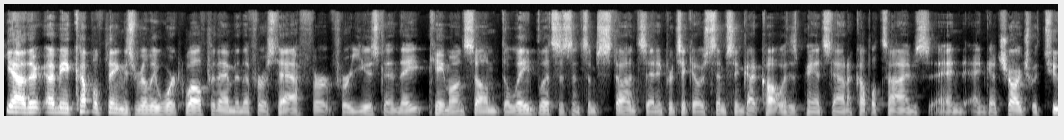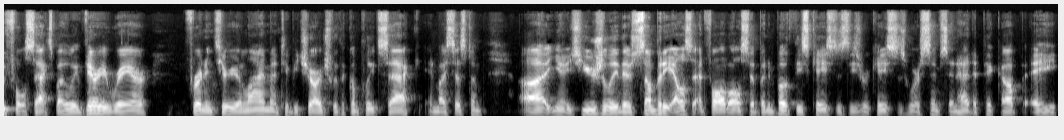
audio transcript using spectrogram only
Yeah, there, I mean, a couple things really worked well for them in the first half for for Houston. They came on some delayed blitzes and some stunts, and in particular, Simpson got caught with his pants down a couple times and and got charged with two full sacks. By the way, very rare for an interior lineman to be charged with a complete sack in my system. Uh, you know, it's usually there's somebody else at fault also, but in both these cases, these were cases where Simpson had to pick up a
